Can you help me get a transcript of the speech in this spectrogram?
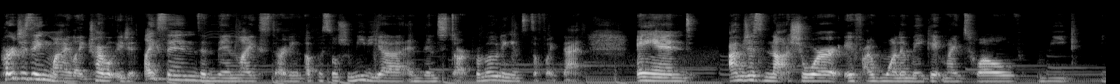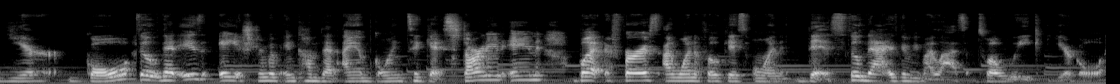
purchasing my like travel agent license and then like starting up a social media and then start promoting and stuff like that. And I'm just not sure if I want to make it my 12 week year goal. So that is a stream of income that I am going to get started in. But first I want to focus on this. So that is going to be my last 12 week year goal.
